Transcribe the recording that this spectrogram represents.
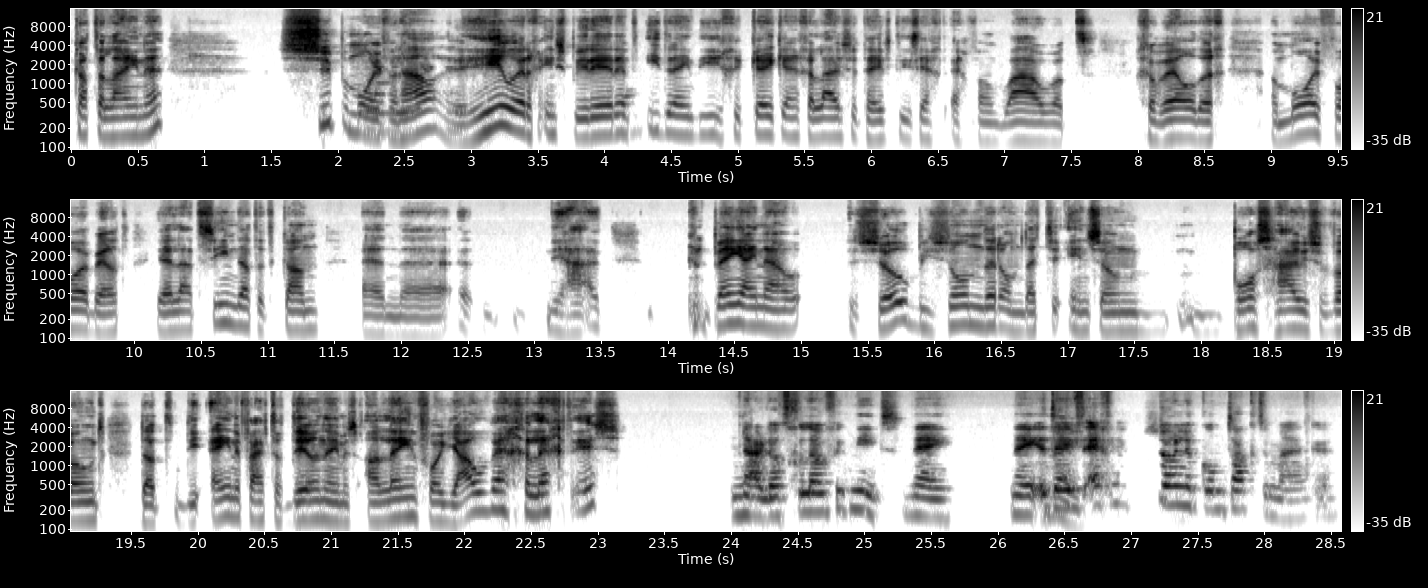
Katelijne. Super mooi ja, verhaal, ja. heel erg inspirerend. Iedereen die gekeken en geluisterd heeft, die zegt echt van, wauw, wat geweldig. Een mooi voorbeeld. Jij laat zien dat het kan. En ja, ben jij nou zo bijzonder omdat je in zo'n boshuis woont dat die 51 deelnemers alleen voor jou weggelegd is? Nou, dat geloof ik niet. Nee. Nee, het nee. heeft echt met persoonlijk contact te maken.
